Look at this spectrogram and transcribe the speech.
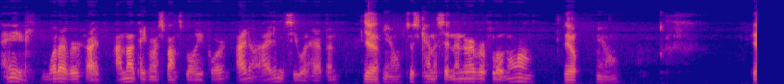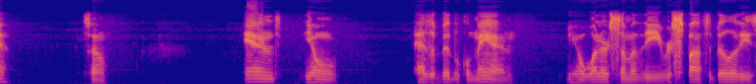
hey, whatever. I I'm not taking responsibility for it. I don't. I didn't see what happened. Yeah. You know, just kind of sitting in the river, floating along. Yep. You know. Yeah. So, and you know, as a biblical man, you know, what are some of the responsibilities?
